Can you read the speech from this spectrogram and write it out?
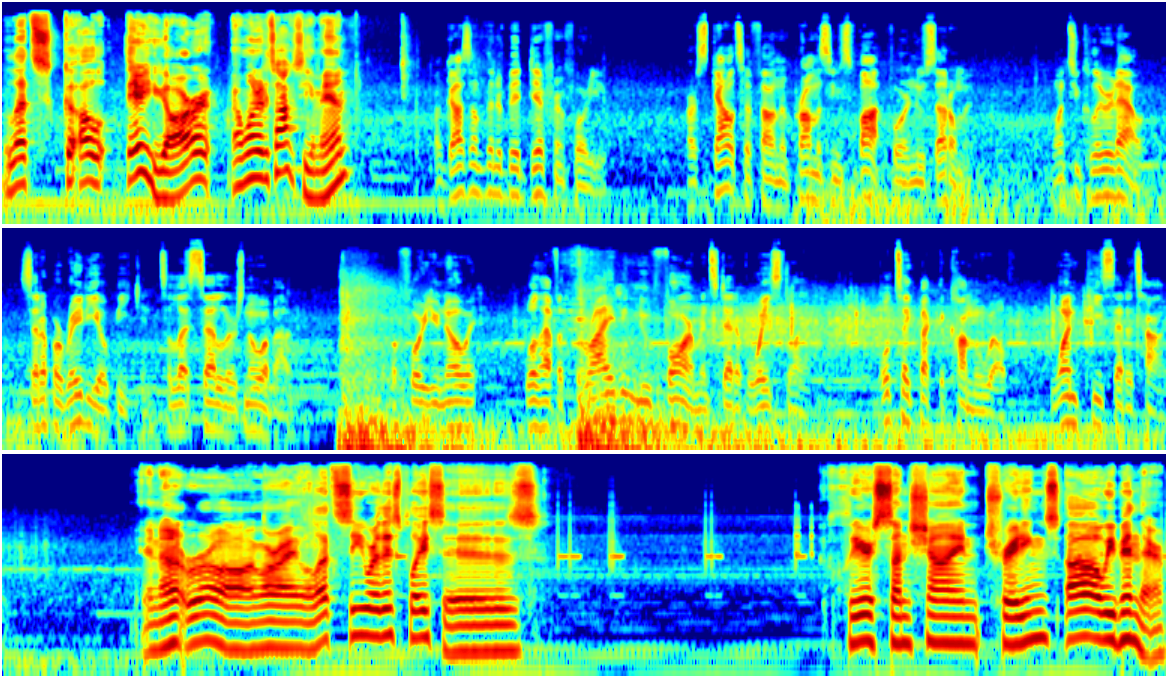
Let's go... Oh, there you are. I wanted to talk to you, man. I've got something a bit different for you. Our scouts have found a promising spot for a new settlement. Once you clear it out, set up a radio beacon to let settlers know about it. Before you know it, we'll have a thriving new farm instead of wasteland. We'll take back the Commonwealth, one piece at a time. You're not wrong. Alright, well, let's see where this place is. Clear Sunshine Tidings. Oh, we've been there.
